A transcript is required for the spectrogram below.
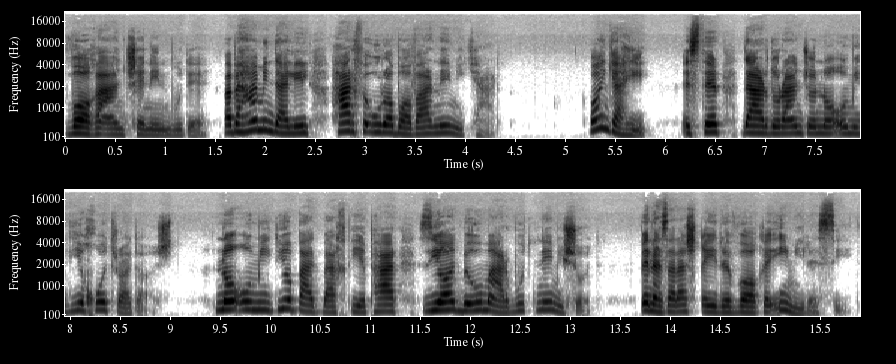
واقعا چنین بوده و به همین دلیل حرف او را باور نمی کرد. وانگهی استر درد و رنج و ناامیدی خود را داشت. ناامیدی و بدبختی پر زیاد به او مربوط نمی‌شد. به نظرش غیر واقعی می رسید.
